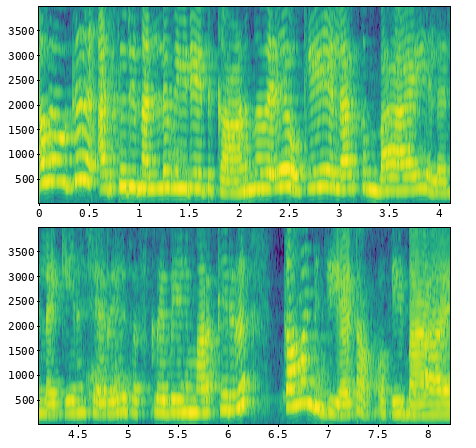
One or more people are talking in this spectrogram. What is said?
അപ്പോൾ നമുക്ക് അടുത്തൊരു നല്ല വീഡിയോ ആയിട്ട് കാണുന്നവരെ ഓക്കെ എല്ലാവർക്കും ബൈ എല്ലാവരും ലൈക്ക് ചെയ്യാനും ഷെയർ ചെയ്യാനും സബ്സ്ക്രൈബ് ചെയ്യാനും മറക്കരുത്. കമന്റ് ചെയ്യാം കേട്ടോ. ഓക്കെ ബൈ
